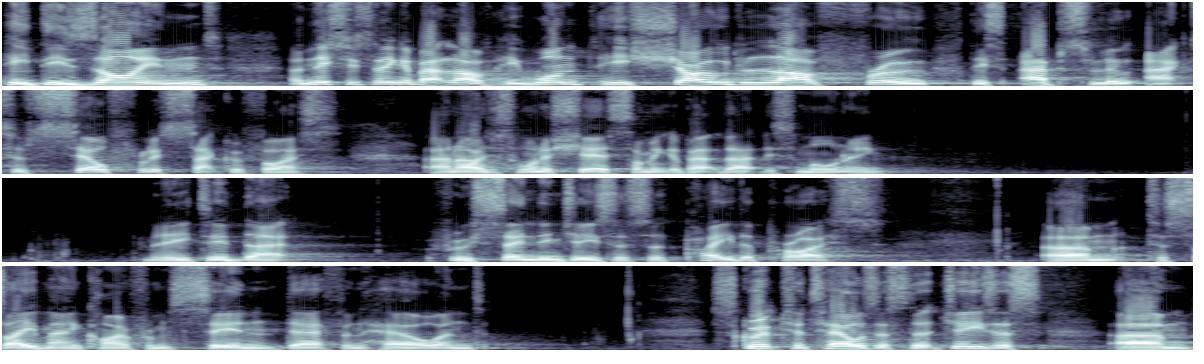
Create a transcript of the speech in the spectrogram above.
He designed, and this is the thing about love, he, want, he showed love through this absolute act of selfless sacrifice. And I just want to share something about that this morning. I mean, he did that through sending Jesus to pay the price um, to save mankind from sin, death, and hell. And scripture tells us that Jesus um,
